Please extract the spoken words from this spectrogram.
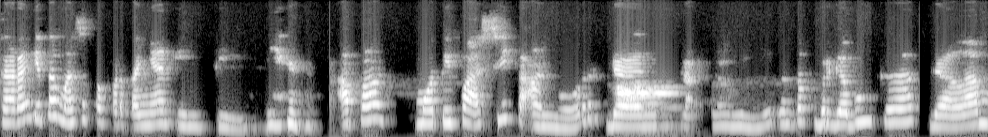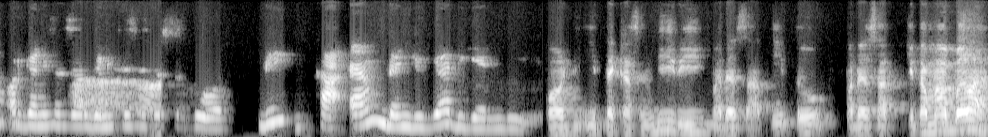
Sekarang kita masuk ke pertanyaan inti. Apa motivasi Kak Anur dan Kak Fami untuk bergabung ke dalam organisasi-organisasi tersebut? di KM dan juga di Gendi. Oh di ITK sendiri pada saat itu, pada saat kita maba lah,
